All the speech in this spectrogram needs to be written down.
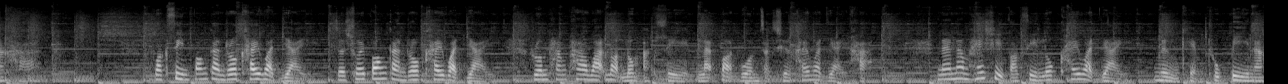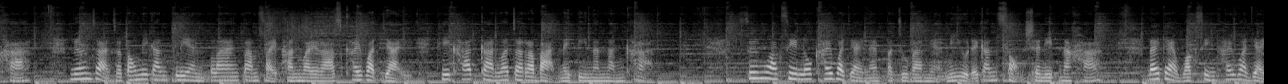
นะคะ วัคซีนป้องกันโรคไข้หวัดใหญ่ จะช่วยป้องกันโรคไข้หวัดใหญ่ รวมทั้งภาวะหลอดลมอักเสบและปอดบวมจากเชื้อไข้หวัดใหญ่ค่ะ แนะนำให้ฉีดวัคซีนโรคไข้หวัดใหญ่ 1 เข็มทุกปีนะคะ เนื่องจากจะต้องมีการเปลี่ยนแปลงตามสายพันธุ์ไวรัสไข้หวัดใหญ่ ที่คาดการณ์ว่าจะระบาดในปีนั้นๆ ค่ะ ซึ่งวัคซีนโรคไข้หวัดใหญ่ในปัจจุบันเนี่ยมีอยู่ด้วยกัน 2 ชนิดนะคะ ได้แก่วัคซีนไข้หวัดใหญ่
